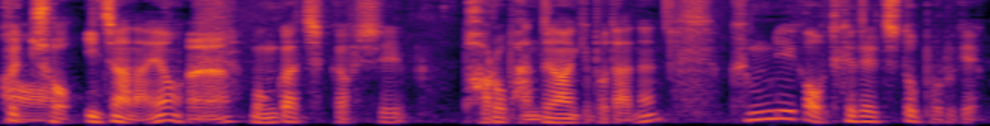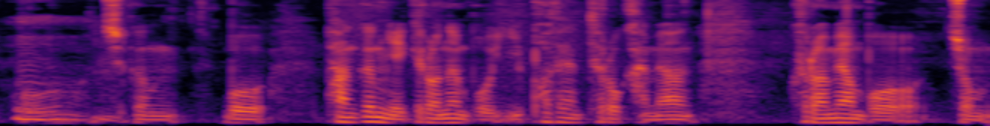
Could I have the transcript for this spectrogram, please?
그쵸. 어, 이잖아요. 네. 뭔가 집값이 바로 반등하기보다는 금리가 어떻게 될지도 모르겠고 음. 지금 뭐 방금 얘기로는 뭐 2%로 가면 그러면 뭐좀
